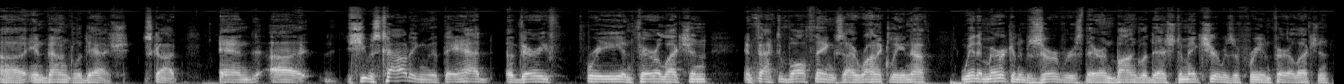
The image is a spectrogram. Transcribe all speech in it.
uh, in Bangladesh, Scott, and uh, she was touting that they had a very free and fair election in fact, of all things, ironically enough, we had American observers there in Bangladesh to make sure it was a free and fair election.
